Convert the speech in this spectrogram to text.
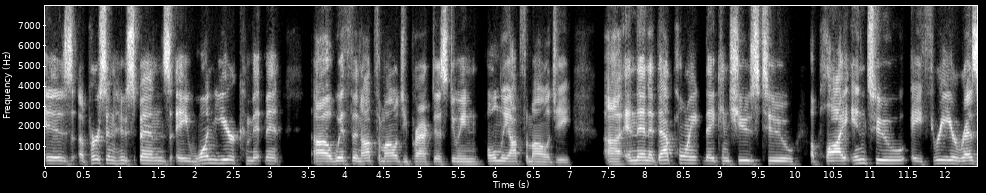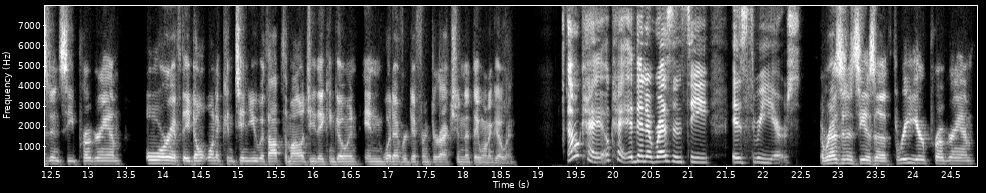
is a person who spends a one year commitment uh, with an ophthalmology practice doing only ophthalmology. Uh, and then at that point, they can choose to apply into a three year residency program. Or if they don't want to continue with ophthalmology, they can go in, in whatever different direction that they want to go in. Okay, okay. And then a residency is three years. A residency is a three year program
